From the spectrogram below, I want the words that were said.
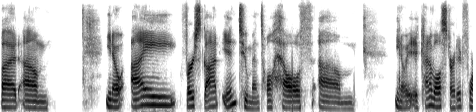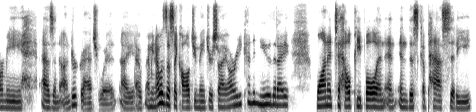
but um, you know, I first got into mental health. Um, you know, it, it, kind of all started for me as an undergraduate. I, I, I mean, I was a psychology major, so I already kind of knew that I wanted to help people and in, in, in, this capacity.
